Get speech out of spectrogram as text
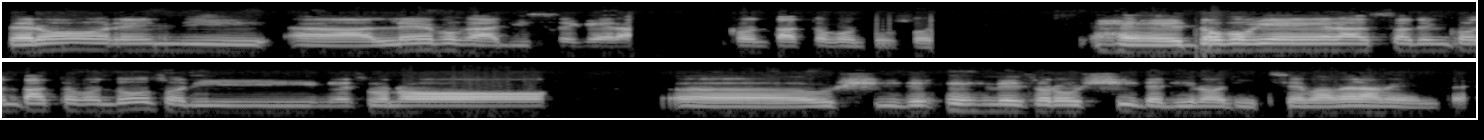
Però Randy uh, all'epoca disse che era in contatto con Tuso. E dopo che era stato in contatto con Dosoli ne sono uh, uscite, ne sono uscite di notizie, ma veramente.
